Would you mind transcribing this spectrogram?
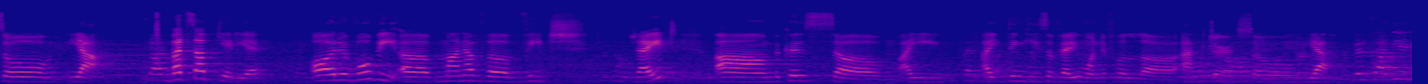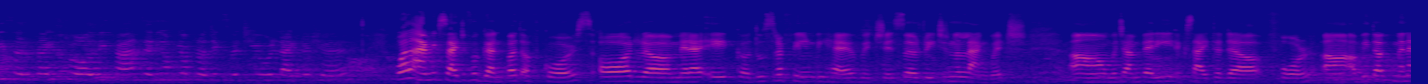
सो या बट सब के लिए. और वो भी uh, Manav Vij right because I I think he is a very wonderful actor so yeah Well, Sadi, any surprise to all the fans? Any of your projects which you would like to share? Well, I'm excited for Ganpat, of course. और uh, मेरा एक uh, दूसरा फ़िल्म भी है which is a regional language, uh, which I'm very excited uh, for. Uh, अभी तक मैंने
